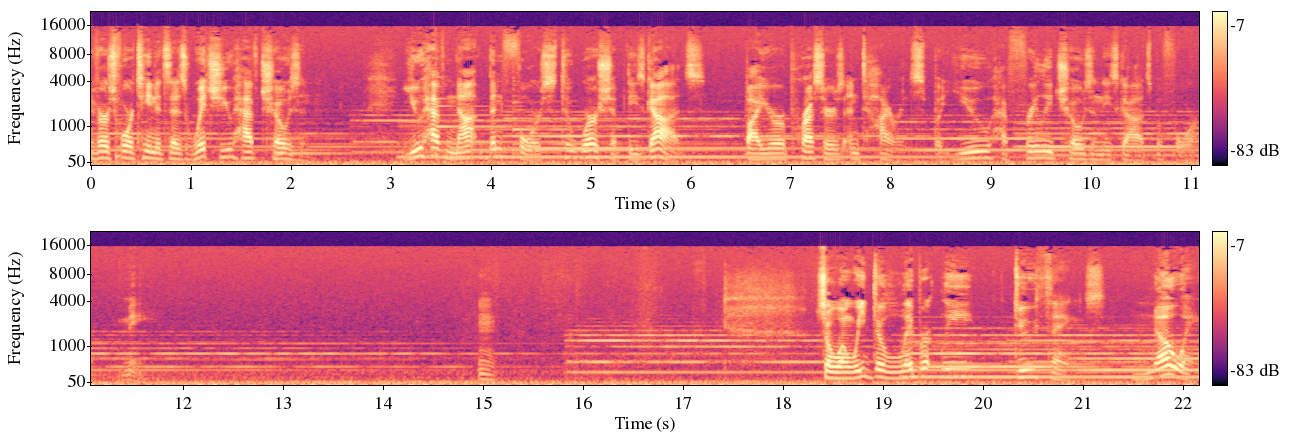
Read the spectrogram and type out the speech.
In verse 14, it says, Which you have chosen. You have not been forced to worship these gods by your oppressors and tyrants, but you have freely chosen these gods before me. Mm. So when we deliberately do things knowing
